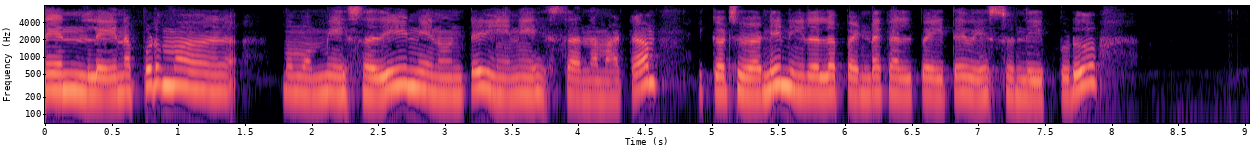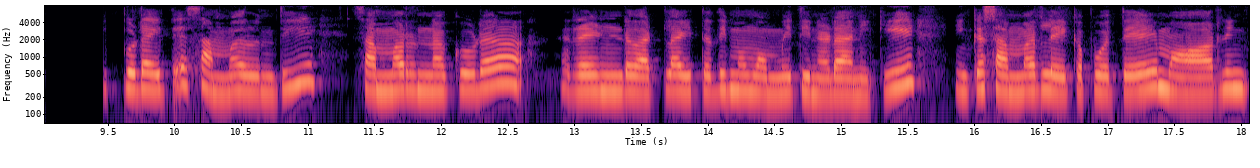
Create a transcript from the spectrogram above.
నేను లేనప్పుడు మా మా మమ్మీ వేస్తుంది నేను ఉంటే నేనే వేస్తాను అన్నమాట. ఇక్కడ చూడండి నీళ్ళలో పెండ కలిపి అయితే వేస్తుంది ఇప్పుడు. ఇప్పుడైతే సమ్మర్ ఉంది. సమ్మర్ ఉన్నా కూడా రెండు అట్లా అవుతుంది మా మమ్మీ తినడానికి. ఇంకా సమ్మర్ లేకపోతే మార్నింగ్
